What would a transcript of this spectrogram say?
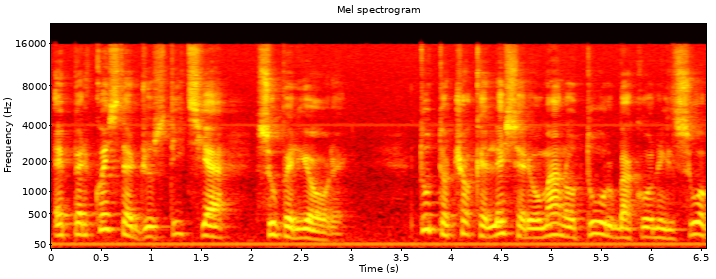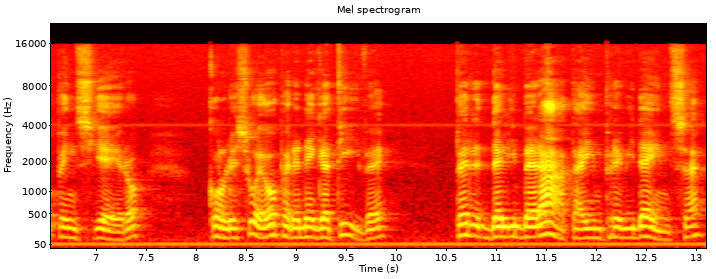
E per questa giustizia superiore, tutto ciò che l'essere umano turba con il suo pensiero, con le sue opere negative, per deliberata imprevidenza,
